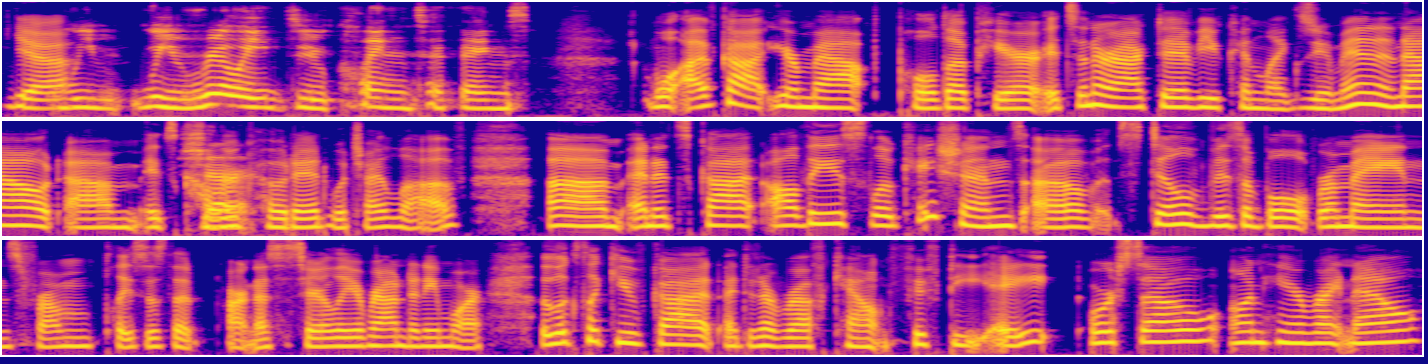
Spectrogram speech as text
Yeah. We we really do cling to things. Well, I've got your map pulled up here. It's interactive. You can like zoom in and out. Um, it's color coded, which I love. Um, and it's got all these locations of still visible remains from places that aren't necessarily around anymore. It looks like you've got, I did a rough count, 58 or so on here right now.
